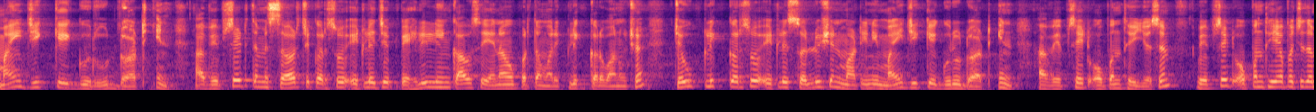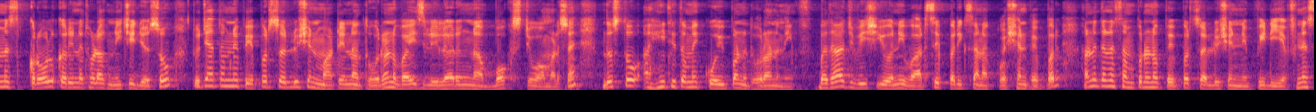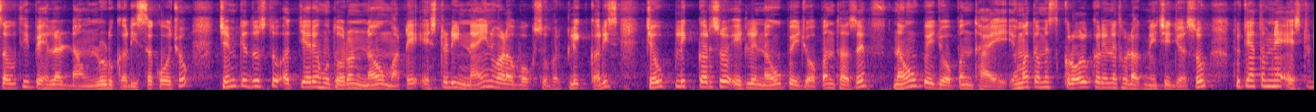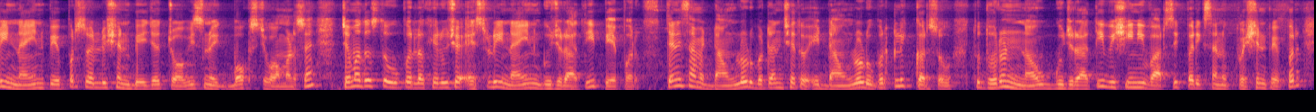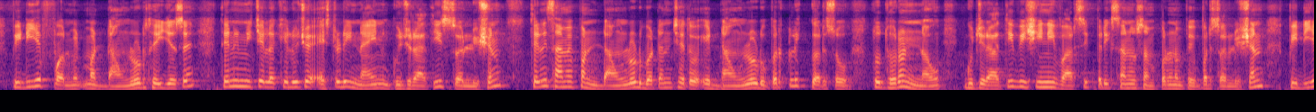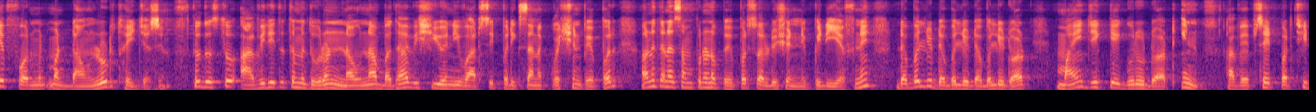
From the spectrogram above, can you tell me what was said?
my GK Guru dot in આ વેબસાઇટ તમે સર્ચ કરશો એટલે જે પહેલી લિંક આવશે એના ઉપર તમારે ક્લિક કરવાનું છે. જેવું ક્લિક કરશો એટલે સોલ્યુશન માટેની my GK Guru dot in આ વેબસાઇટ ઓપન થઈ જશે. વેબસાઇટ ઓપન થયા પછી તમે સ્ક્રોલ કરીને થોડાક નીચે જશો, તો ત્યાં તમને પેપર સોલ્યુશન માટેના ધોરણ વાઇઝ લીલા રંગના બોક્સ જોવા મળશે. દોસ્તો, અહીંથી તમે કોઈ પણ ધોરણની, બધા જ વિષયોની વાર્ષિક પરીક્ષાના ક્વેશ્ચન પેપર અને તેના સંપૂર્ણ પેપર સોલ્યુશનની પીડીએફને સૌથી પહેલાં ડાઉનલોડ કરી શકો છો. જેમ કે દોસ્તો, અત્યારે હું ધોરણ નવ માટે એસટડી નાઇનવાળા બોક્સ ઉપર ક્લિક કરીશ. જેવું ક્લિક કરશો એટલે નવું પેજ ઓપન થશે. નવું પેજ ઓપન થાય, એમાં તમે સ્ક્રોલ કરીને થોડાક નીચે જશો, તો ત્યાં તમને એસટડી નાઇન પેપર સોલ્યુશન બે હજાર ચોવીસનો એક બોક્સ જોવા મળશે. જેમાં દોસ્તો ઉપર લખેલું છે એસટડી નાઇન ગુજરાતી પેપર તેની સામે ડાઉનલોડ બટન છે, તો એ ડાઉનલોડ ઉપર ક્લિક કરશો. તો ધોરણ નવ ગુજરાતી વિષયની વાર્ષિક પરીક્ષાનું ક્વેશ્ચન પેપર પીડીએફ ફોર્મેટમાં ડાઉનલોડ થઈ જશે. તેની નીચે લખેલું છે એસટડી નાઇન ગુજરાતી સોલ્યુશન તેની સામે પણ ડાઉનલોડ બટન છે, તો એ ડાઉનલોડ ઉપર ક્લિક કરશો. તો ધોરણ નવ ગુજરાતી વિષયની વાર્ષિક પરીક્ષાનું સંપૂર્ણ પેપર સોલ્યુશન પીડીએફ ફોર્મેટમાં ડાઉનલોડ થઈ જશે. તો દોસ્તો, આવી રીતે તમે ધોરણ નવના બધા વિષયોની વાર્ષિક પરીક્ષાના ક્વેશ્ચન પેપર અને તેના સંપૂર્ણ પેપર સોલ્યુશનની પીડીએફને W W W dot my GK Guru dot in આ વેબસાઇટ પરથી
